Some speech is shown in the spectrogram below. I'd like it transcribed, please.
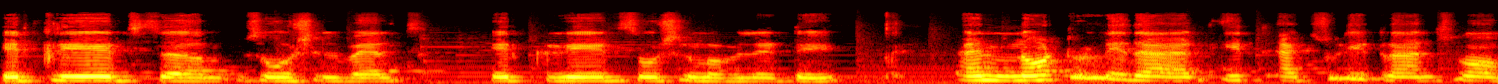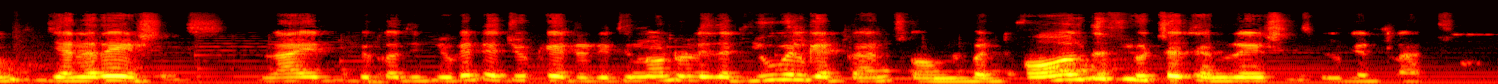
It creates um, social wealth, it creates social mobility, and not only that, it actually transforms generations, right? Because if you get educated, it is not only that you will get transformed, but all the future generations will get transformed.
